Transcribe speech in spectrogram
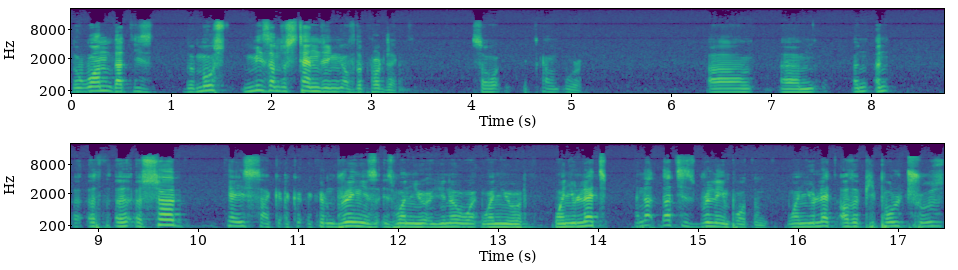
the one that is the most misunderstanding of the project so it can't work um, an, an, a, a, a, third case I, I, can bring is, is when you you know when you when you let and that, that is really important when you let other people choose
